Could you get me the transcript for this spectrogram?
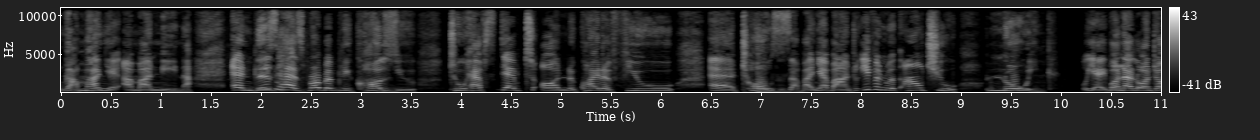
ngamanye amanina. And this has probably caused you to have stepped on quite a few uh, toes zabanye abantu even without you knowing. uyayibona loo nto?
